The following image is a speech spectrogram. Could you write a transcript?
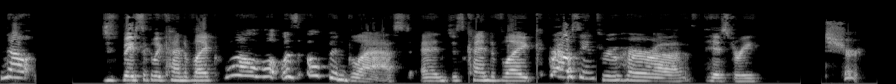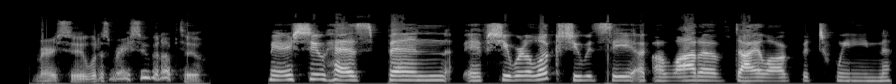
No, just basically kind of like, well, what was Open Blast? And just kind of like browsing through her uh, history. Sure. Mary Sue, what has Mary Sue been up to? Mary Sue has been, if she were to look, she would see a, a lot of dialogue between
